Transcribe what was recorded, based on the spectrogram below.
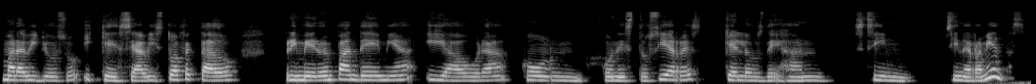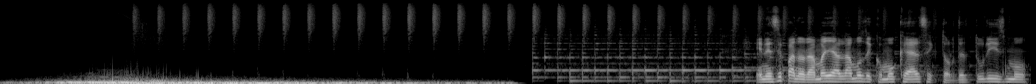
maravilloso y que se ha visto afectado primero en pandemia y ahora con, con estos cierres que los dejan sin, sin herramientas. En ese panorama ya hablamos de cómo queda el sector del turismo,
